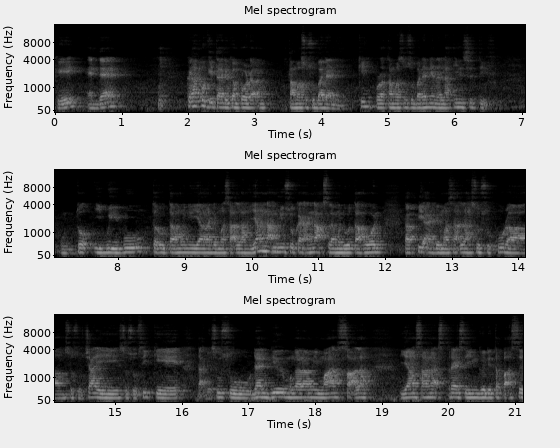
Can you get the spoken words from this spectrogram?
Okay, and then Kenapa kita adakan produk tambah susu badan ni? Okay, produk tambah susu badan ni adalah inisiatif untuk ibu-ibu terutamanya yang ada masalah yang nak menyusukan anak selama 2 tahun tapi ada masalah susu kurang, susu cair, susu sikit, tak ada susu dan dia mengalami masalah yang sangat stres sehingga dia terpaksa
